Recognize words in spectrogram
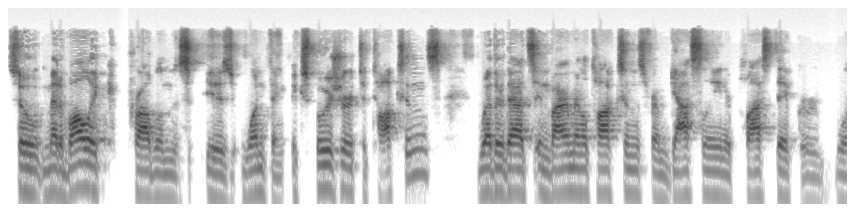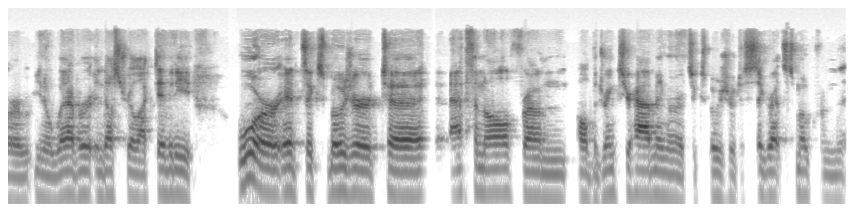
So, metabolic problems is one thing. Exposure to toxins, whether that's environmental toxins from gasoline or plastic or, or you know, whatever industrial activity, or it's exposure to ethanol from all the drinks you're having, or it's exposure to cigarette smoke from the,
